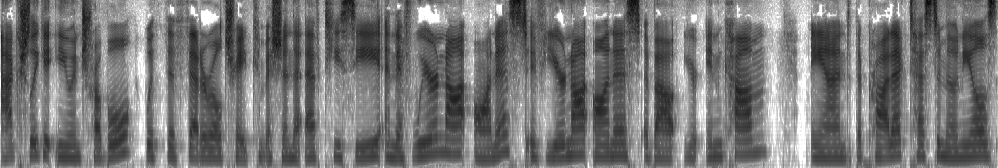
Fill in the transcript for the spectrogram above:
actually get you in trouble with the Federal Trade Commission, the FTC. And if we're not honest, if you're not honest about your income and the product testimonials,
